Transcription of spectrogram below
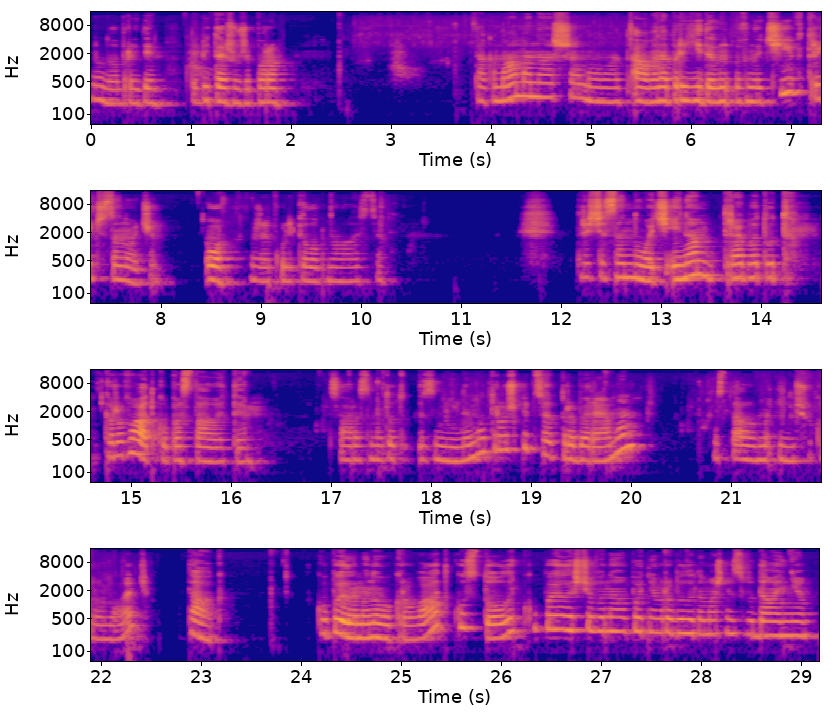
Ну, добре, йди. Тобі теж уже пора. Так, мама наша, мама. А, вона приїде вночі в 3 часа ночі. О, вже кульки лопнула ось ця. 3 часа ночі. І нам треба тут кроватку поставити. Зараз ми тут змінимо трошки, це приберемо. Поставимо іншу кровать. Так. Купили ми нову кроватку, столик купили, щоб вона потім робила домашнє завдання.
